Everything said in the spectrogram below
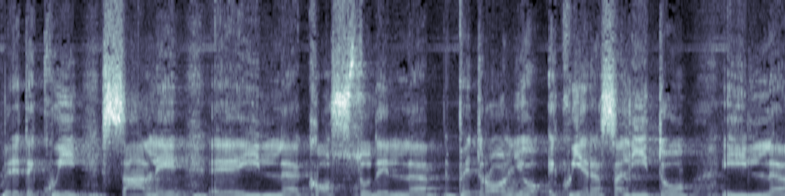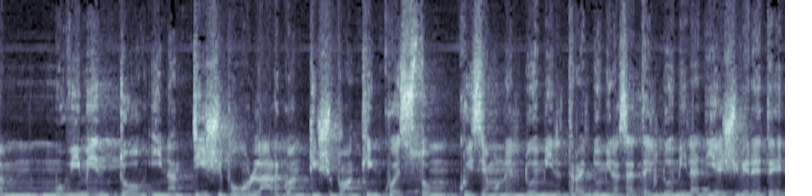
Vedete qui sale eh, il costo del petrolio e qui era salito il movimento in anticipo, con largo anticipo, anche in questo, qui siamo nel 2000, tra il 2007 e il 2010, vedete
